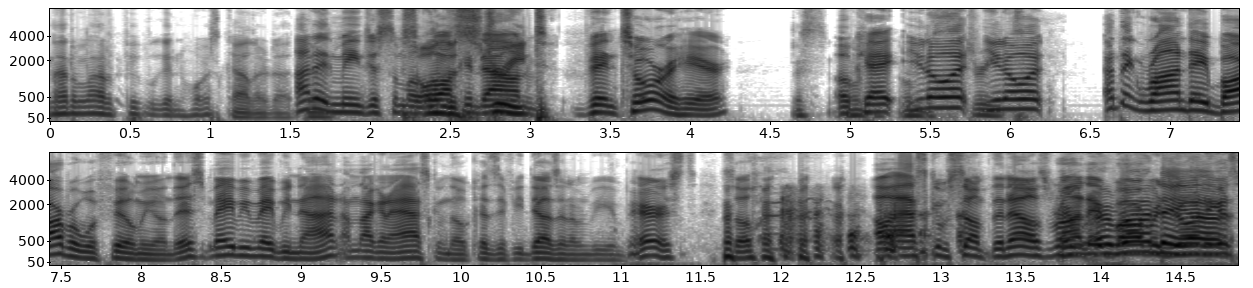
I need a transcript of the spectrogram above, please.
not a lot of people getting horse collared out there. I didn't mean just someone walking down. Ventura here. Just Okay, on you know what? street. You know what? I think Rondé Barber would feel me on this. Maybe, maybe not. I'm not going to ask him though, because if he doesn't, I'm going to be embarrassed. So I'll ask him something else. Rondé Barber Rondé, joining uh, us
